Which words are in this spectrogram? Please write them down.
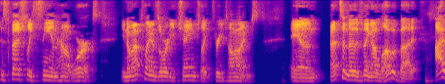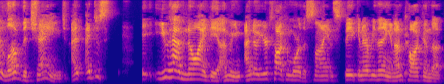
especially seeing how it works. You know, my plan's already changed like three times, and that's another thing I love about it. I love the change. I, I just you have no idea. I mean, I know you're talking more the science speak and everything, and I'm talking the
